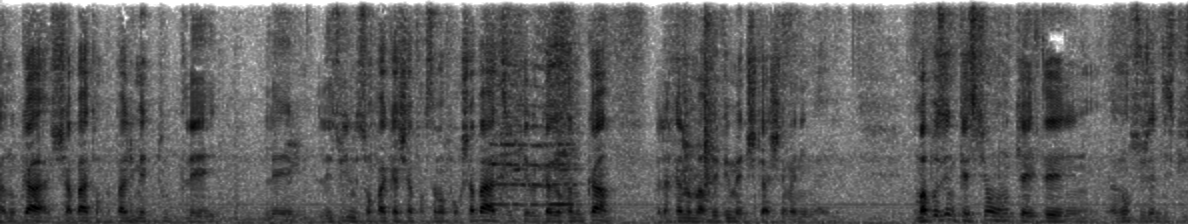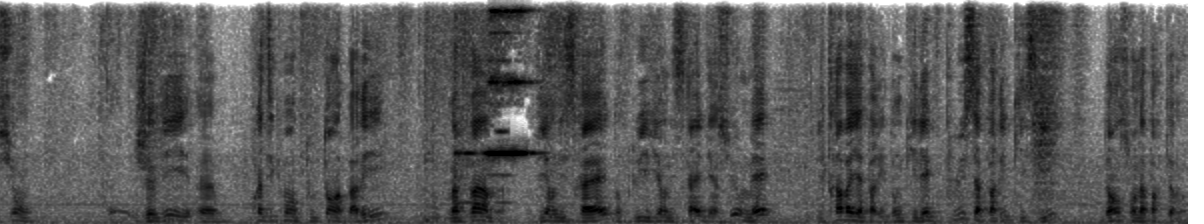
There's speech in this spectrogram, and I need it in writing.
Hanouka. Shabbat, on ne peut pas allumer toutes les, les, les, huiles, ne sont pas cachées forcément pour Shabbat, ce qui est le cas de Hanouka. On m'a posé une question qui a été un non-sujet de discussion. Je vis euh, pratiquement tout le temps à Paris. Ma femme vit en Israël, donc lui vit en Israël bien sûr, mais il travaille à Paris. Donc il est plus à Paris qu'ici, dans son appartement.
